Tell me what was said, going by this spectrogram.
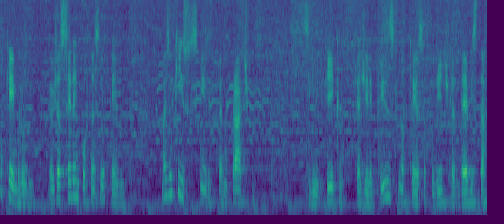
Ok, Bruno, eu já sei da importância do tema, mas o que isso significa na prática? Significa que as diretrizes que norteiam essa política devem estar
